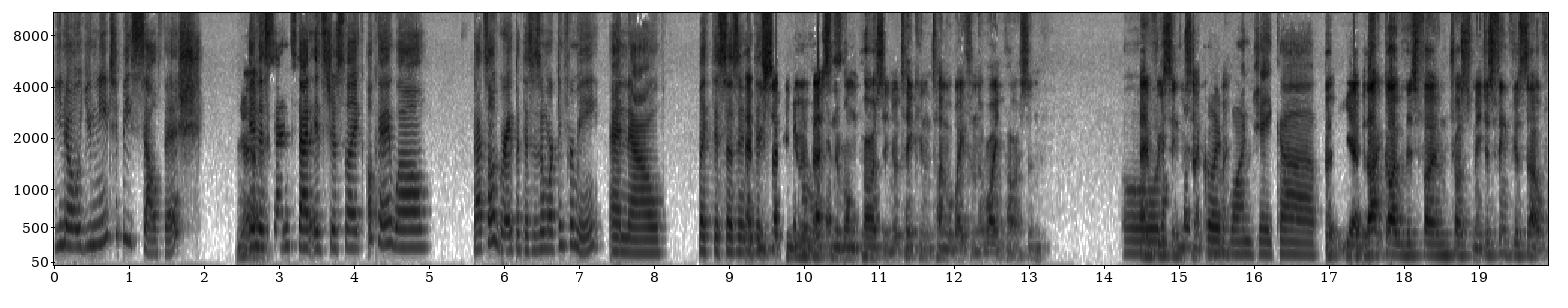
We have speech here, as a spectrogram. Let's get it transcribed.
you know, you need to be selfish yeah. in the sense that it's just like, okay, well, that's all great, but this isn't working for me. And now, like, this doesn't. Every this second you invest in the wrong person, you're taking time away from the right person. Oh, every single second. Good right? one, Jacob. But yeah, but that guy with his phone, trust me, just think of yourself.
